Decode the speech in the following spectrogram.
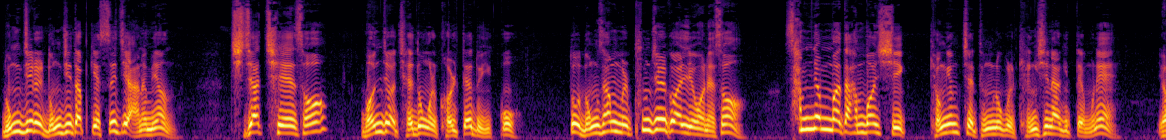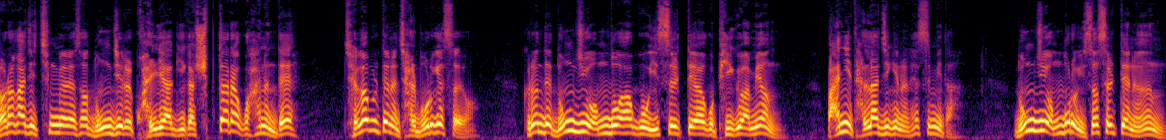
농지를 농지답게 쓰지 않으면 지자체에서 먼저 제동을 걸 때도 있고 또 농산물 품질관리원에서 3년마다 한 번씩 경영체 등록을 갱신하기 때문에 여러 가지 측면에서 농지를 관리하기가 쉽다라고 하는데 제가 볼 때는 잘 모르겠어요. 그런데 농지 원부하고 있을 때하고 비교하면 많이 달라지기는 했습니다. 농지원부로 있었을 때는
